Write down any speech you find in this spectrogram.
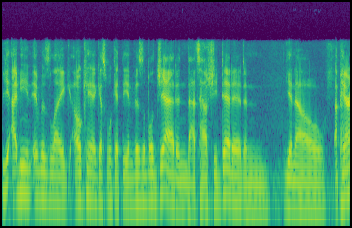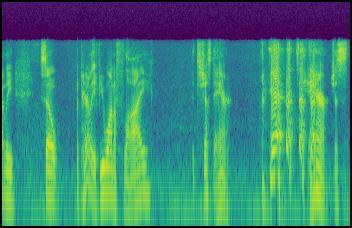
Yeah, I mean, it was like, okay, I guess we'll get the invisible jet, and that's how she did it. And you know, apparently, so apparently, if you want to fly, it's just air, Yeah, air, just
